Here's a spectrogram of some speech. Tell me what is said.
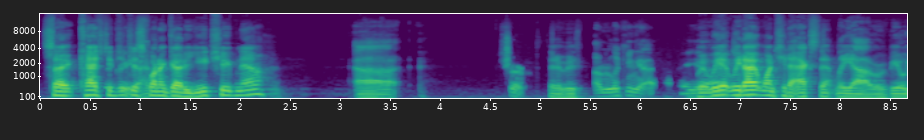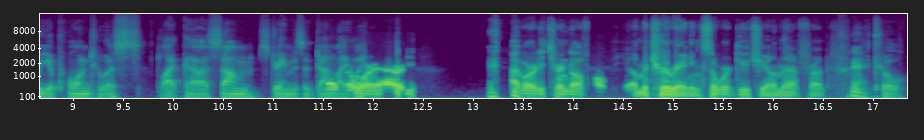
So, Cash, did you just want to go to YouTube now? Uh, Sure. that it was, I'm looking at. a, uh, we, we don't want you to accidentally uh, reveal your porn to us, like uh, some streamers have done Oh, lately. don't worry, I already. I've already turned off all the uh, mature ratings, so we're Gucci on that front. cool.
